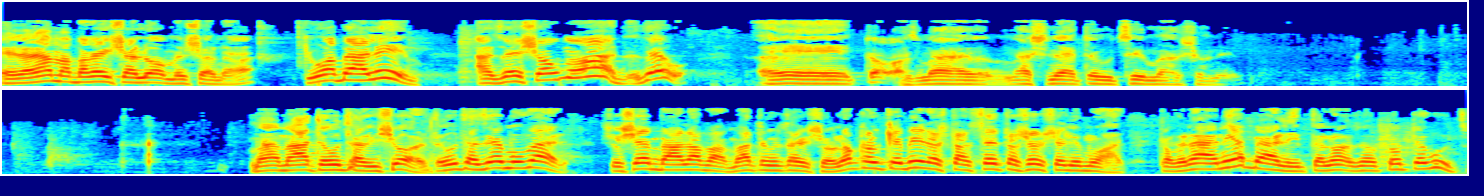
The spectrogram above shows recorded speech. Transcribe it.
אלא למה ברישא לא משנה? כי הוא הבעלים. אז זה שור מועד, זהו. אה, טוב, אז מה, מה שני התירוצים השונים? מה, מה התירוץ הראשון? התירוץ הזה מובן, ששם בעליו אב, מה רוצים לשאול? לא כל כמינה שתעשה את השם שלי מועד. הכוונה, אני הבעלים, לא, זה אותו תירוץ,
